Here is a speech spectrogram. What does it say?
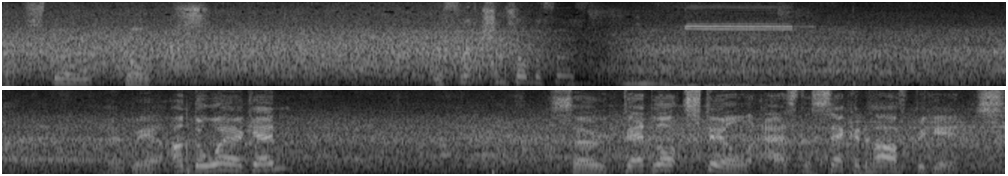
but still goals. Reflections on the first... And we're underway again. So deadlock still as the second half begins.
